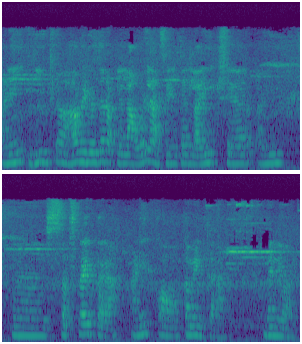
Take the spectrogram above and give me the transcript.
आणि ही हा व्हिडिओ जर आपल्याला आवडला असेल तर लाईक शेअर आणि सबस्क्राईब करा आणि कमेंट करा. धन्यवाद.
